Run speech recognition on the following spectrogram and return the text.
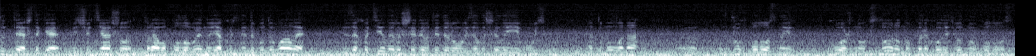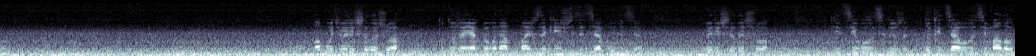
тут теж таке відчуття, що праву половину якось не добудували, не захотіли розширювати дорогу і залишили її вузьку. А тому вона е, з двохполосної в кожну сторону переходить в одну полосну. Мабуть, вирішили, що тут вже якби вона майже закінчується ця вулиця. Вирішили, що в кінці вулиці дуже до кінця вулиці мало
